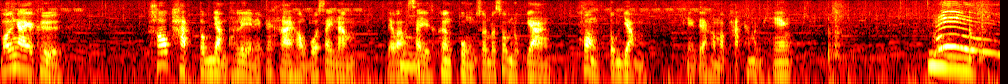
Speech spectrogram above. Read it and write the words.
มองง่ายๆก็คือข้าวผัดต้มยำทะเลเนี่ยคล้ายๆเฮาโบใส่น้ำแต่ว่าใส่เครื่องปรุงส่วนผสมทุกอย่างห้องต้มยำเพียงแต่เฮามาผัดให้มันแห้ง อืม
